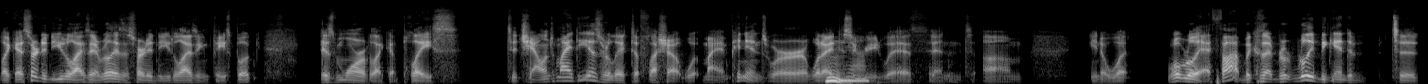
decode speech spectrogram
like I started utilizing. I realized I started utilizing Facebook as more of like a place to challenge my ideas or like to flesh out what my opinions were, what I. Yeah. disagreed with, and um, you know what what really I thought because I really began to to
